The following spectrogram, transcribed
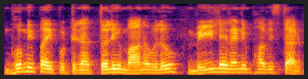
భూమిపై పుట్టిన తొలి మానవులు వీళ్ళేనని భావిస్తారు.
